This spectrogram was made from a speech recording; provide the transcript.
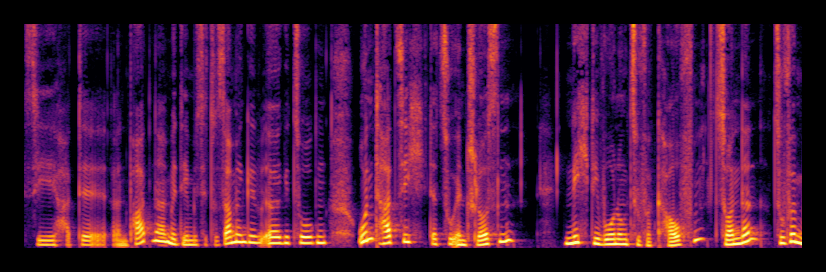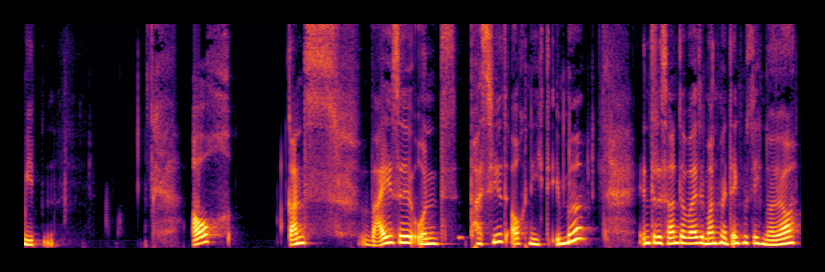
sie hatte einen Partner, mit dem ist sie zusammengezogen und hat sich dazu entschlossen, nicht die Wohnung zu verkaufen, sondern zu vermieten auch ganz weise und passiert auch nicht immer. Interessanterweise, manchmal denkt man sich, naja,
